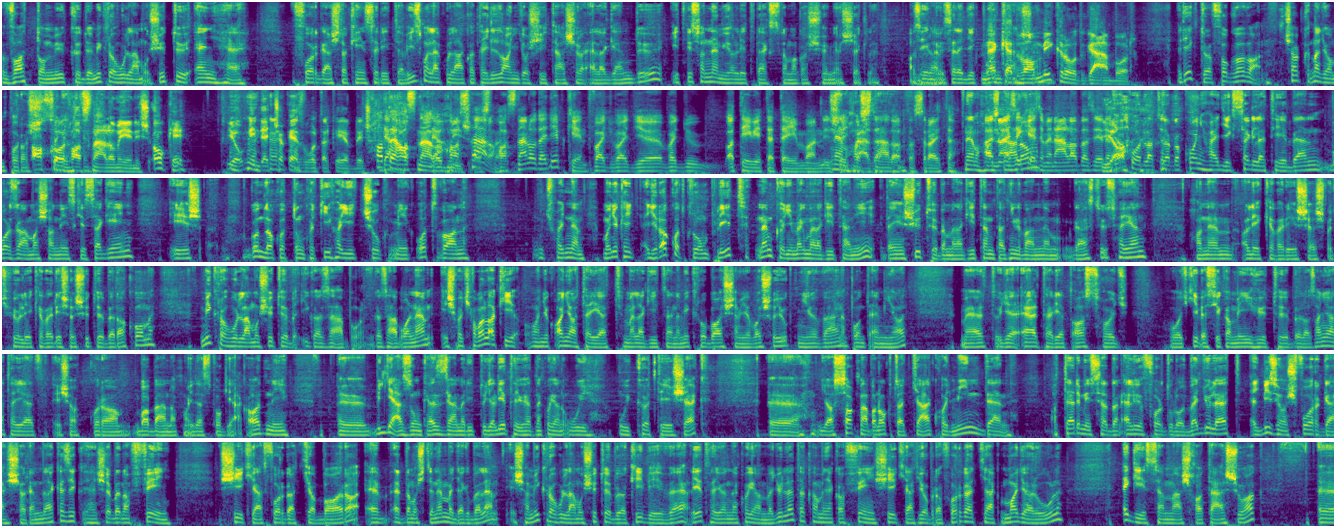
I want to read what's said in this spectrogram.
watton működő mikrohullámú sütő enyhe forgásra kényszeríti a vízmolekulákat, egy langyosításra elegendő, itt viszont nem jön létre extra magas hőmérséklet. Az élelmiszer egyik Neked van mikród, Gábor? Régtől fogva van, csak nagyon poros. Akkor szerintem. használom én is. Oké. Okay. Jó, mindegy, csak ez volt a kérdés. Ha te ha- használod, de mi is használ, használod. használod egyébként? Vagy, vagy, vagy a tévé tetején van, és Nem egy használom. tartasz rajta? Nem Ah, Na, használom. ezért kérdezem, mert nálad azért... Ja. Gyakorlatilag a konyha egyik szegletében borzalmasan néz ki szegény, és gondolkodtunk, hogy kihajítsuk, még ott van, úgyhogy nem. Mondjuk egy, egy rakott krumplit nem könnyű megmelegíteni, de én sütőben melegítem, tehát nyilván nem gáztűzhelyen, hanem a légkeveréses vagy hőlégkeveréses sütőbe rakom. Mikrohullámú sütőbe igazából, igazából nem, és hogyha valaki mondjuk anyatejet melegítene mikróba, azt sem javasoljuk, nyilván, pont emiatt, mert ugye elterjedt az, hogy hogy kiveszik a mélyhűtőből az anyatejet, és akkor a babának majd ezt fogják adni. Ö, vigyázzunk ezzel, mert itt ugye létrejöhetnek olyan új, új kötések. Ugye a szakmában oktatják, hogy minden a természetben előforduló vegyület egy bizonyos forgással rendelkezik, és ebben a fény síkját forgatja balra, eb- ebbe most én nem megyek bele, és a mikrohullámú sütőből kivéve létrejönnek olyan vegyületek, amelyek a fény síkját jobbra forgatják, magyarul egészen más hatásúak,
